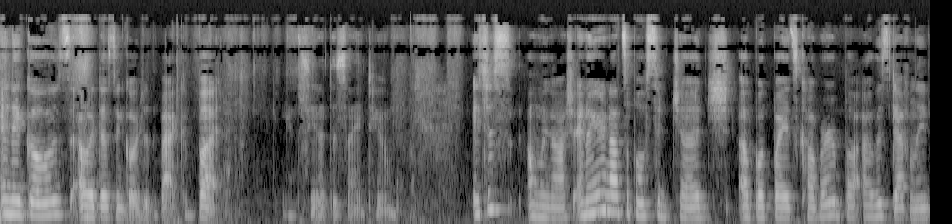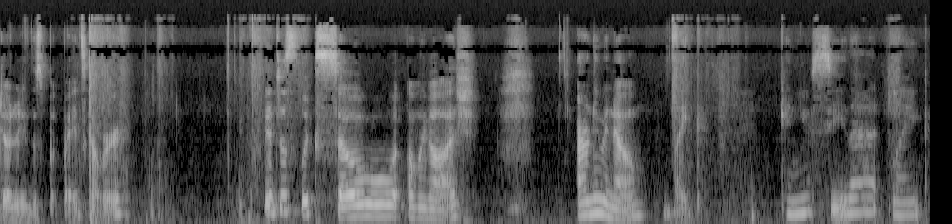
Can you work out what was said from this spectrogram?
And it goes, oh, it doesn't go to the back, but you can see it at the side too. It's just, oh my gosh. I know you're not supposed to judge a book by its cover, but I was definitely judging this book by its cover. It just looks so, oh my gosh. I don't even know. Like, can you see that? Like,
